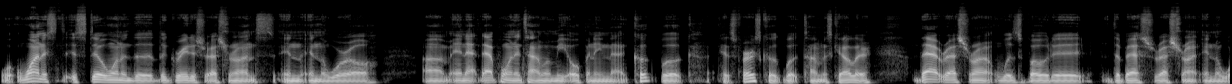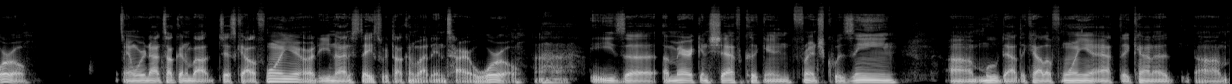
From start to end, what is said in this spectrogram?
one is it's still one of the the greatest restaurants in in the world. Um, and at that point in time of me opening that cookbook, his first cookbook, Thomas Keller, that restaurant was voted the best restaurant in the world. And we're not talking about just California or the United States. We're talking about the entire world. Uh-huh. He's a American chef cooking French cuisine. Um, moved out to California after kind of um,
